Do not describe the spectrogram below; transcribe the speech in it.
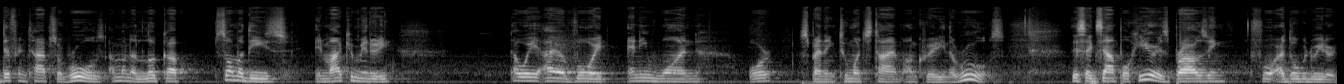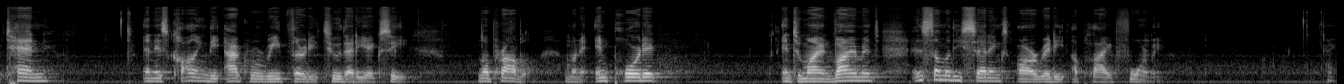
different types of rules, I'm going to look up some of these in my community. That way I avoid anyone or spending too much time on creating the rules. This example here is browsing for Adobe Reader 10 and is calling the Acro Read 32.exe. No problem. I'm going to import it into my environment and some of these settings are already applied for me. Okay.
